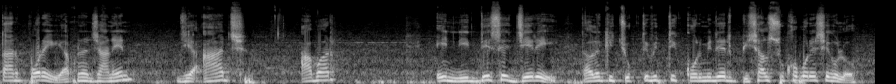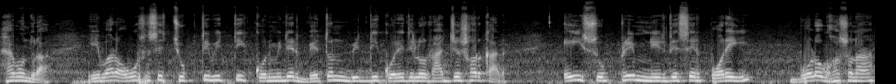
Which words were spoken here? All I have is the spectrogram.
তারপরেই আপনারা জানেন যে আজ আবার এই নির্দেশের জেরেই তাহলে কি চুক্তিভিত্তিক কর্মীদের বিশাল সুখবর সেগুলো হ্যাঁ বন্ধুরা, এবার অবশেষে চুক্তিভিত্তিক কর্মীদের বেতন বৃদ্ধি করে দিল রাজ্য সরকার। এই সুপ্রিম নির্দেশের পরেই বড় ঘোষণা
